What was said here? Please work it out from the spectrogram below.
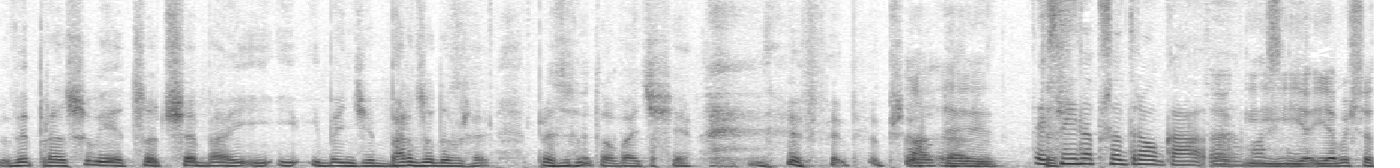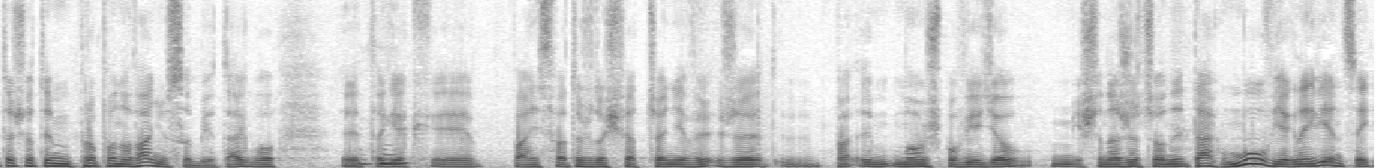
wyprasuje co trzeba i, i, i będzie bardzo dobrze prezentować się przy A, ołtarzu. e, To jest też- najlepsza droga e, Tak, ja, ja myślę też o tym proponowaniu sobie, tak? Bo e, tak jak e, Państwa też doświadczenie, że e, pa- e, mąż powiedział, jeszcze narzeczony, tak, mów jak najwięcej,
